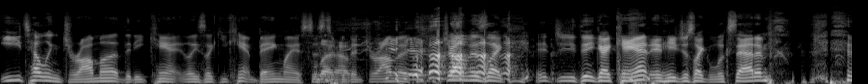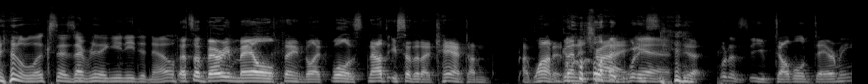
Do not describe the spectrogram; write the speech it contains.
E telling drama that he can't. He's like, you can't bang my assistant, then drama, Yeah. drama is like, do you think I can't? And he just like looks at him, and looks says everything you need to know. That's a very male thing. to Like, well, it's now that you said that I can't, I'm I want it. Gonna try. Like, try, what is- yeah. yeah. What is you double dare me?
